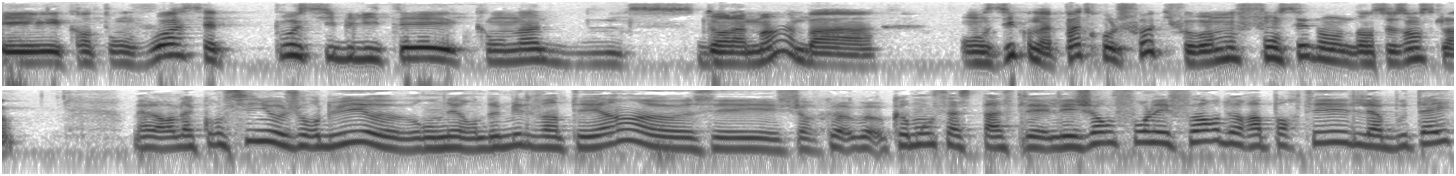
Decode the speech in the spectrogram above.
Et quand on voit cette possibilité qu'on a dans la main, bah, on se dit qu'on n'a pas trop le choix, qu'il faut vraiment foncer dans, dans ce sens-là. Mais alors la consigne aujourd'hui, euh, on est en 2021, euh, c'est co- comment ça se passe? Les, les gens font l'effort de rapporter la bouteille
